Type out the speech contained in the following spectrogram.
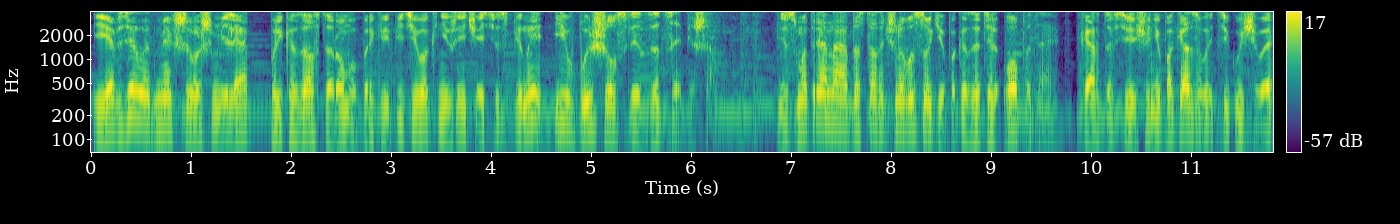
Я взял обмякшего шмеля, приказал второму прикрепить его к нижней части спины и вышел вслед за цепишем. Несмотря на достаточно высокий показатель опыта, карта все еще не показывает текущего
